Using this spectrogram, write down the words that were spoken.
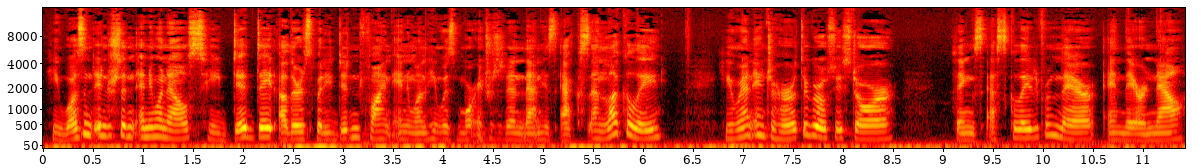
He wasn't interested in anyone else. He did date others, but he didn't find anyone he was more interested in than his ex. And luckily, he ran into her at the grocery store. Things escalated from there, and they are now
